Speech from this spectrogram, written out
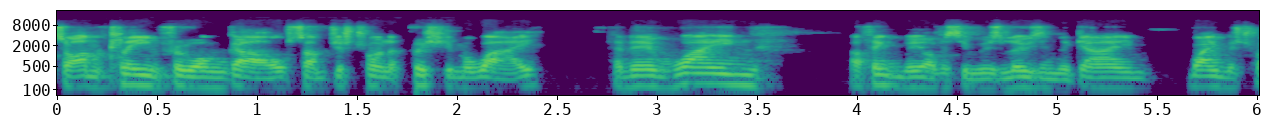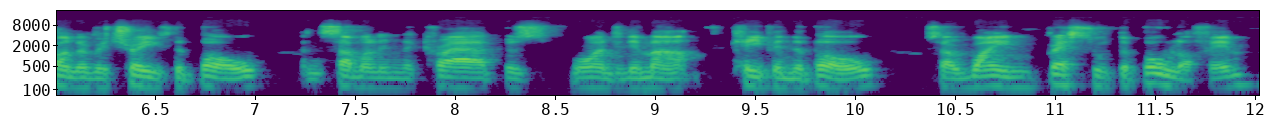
So I'm clean through on goal. So I'm just trying to push him away, and then Wayne I think we obviously was losing the game. Wayne was trying to retrieve the ball, and someone in the crowd was winding him up, keeping the ball. So Wayne wrestled the ball off him.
